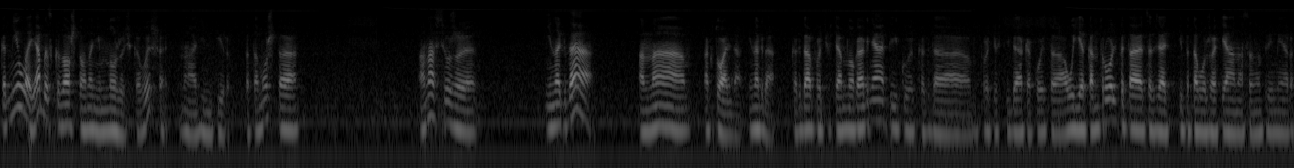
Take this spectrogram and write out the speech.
Камилла, я бы сказал, что она немножечко выше на один тир, потому что она все же иногда она актуальна, иногда. Когда против тебя много огня пикают, когда против тебя какой-то АУЕ контроль пытается взять, типа того же Океаноса, например.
